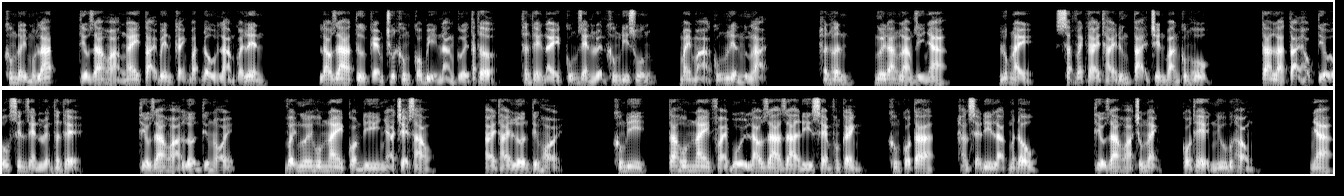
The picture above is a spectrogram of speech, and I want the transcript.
không đầy một lát, tiểu gia hỏa ngay tại bên cạnh bắt đầu làm quái lên. Lao ra tử kém chút không có bị nàng cười tắt thở, thân thể này cũng rèn luyện không đi xuống, may mà cũng liền ngừng lại. Hân hân, ngươi đang làm gì nha? Lúc này, sắt vách gái thái đứng tại trên bàn công hô. Ta là tại học tiểu ốc Sen rèn luyện thân thể. Tiểu gia hỏa lớn tiếng nói. Vậy ngươi hôm nay còn đi nhà trẻ sao? Ái thái lớn tiếng hỏi. Không đi, ta hôm nay phải bồi lao ra ra đi xem phong cảnh, không có ta, hắn sẽ đi lạc mất đâu tiểu gia hỏa chống lạnh, có thể như bức hỏng. Nha.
